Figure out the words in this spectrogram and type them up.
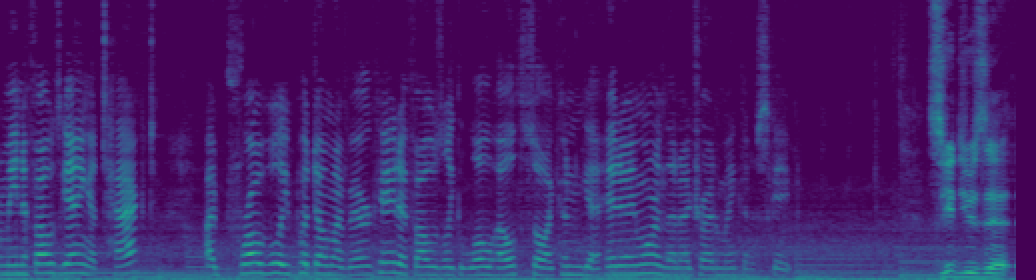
I mean, if I was getting attacked, I'd probably put down my barricade if I was like low health, so I couldn't get hit anymore, and then I'd try to make an escape. So you'd use it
